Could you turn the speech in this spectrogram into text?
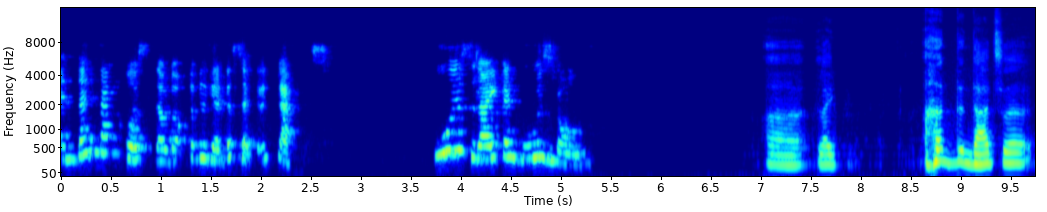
And then that person, the doctor will get a settled practice. Who is right and who is wrong? Uh, like that's a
